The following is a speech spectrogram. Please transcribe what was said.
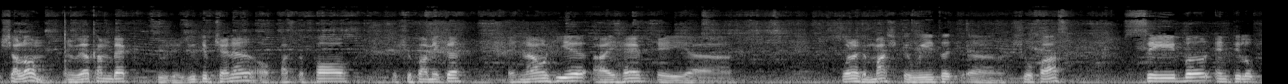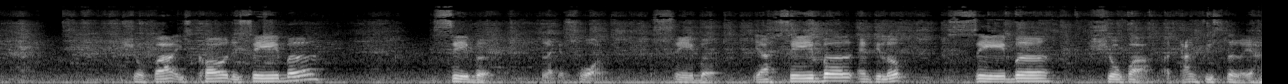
Shalom and welcome back to the YouTube channel of Pastor Paul, the Shofar Maker. And now here I have a uh, one of the much awaited uh, shofars, Saber Antelope Shofar. is called the Saber, Saber, like a swan, Saber. Yeah, Sable Antelope, Saber Shofar, a tongue twister. Yeah.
